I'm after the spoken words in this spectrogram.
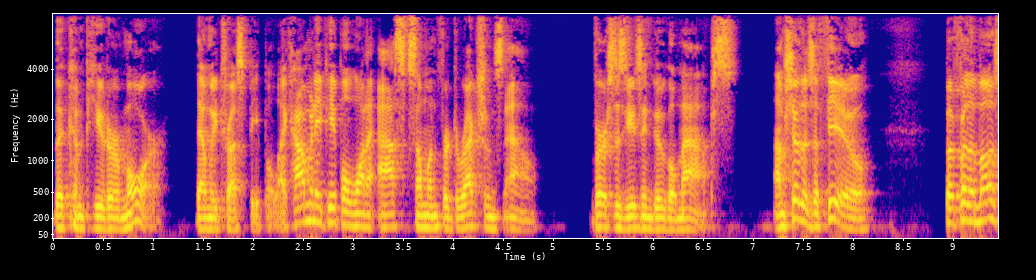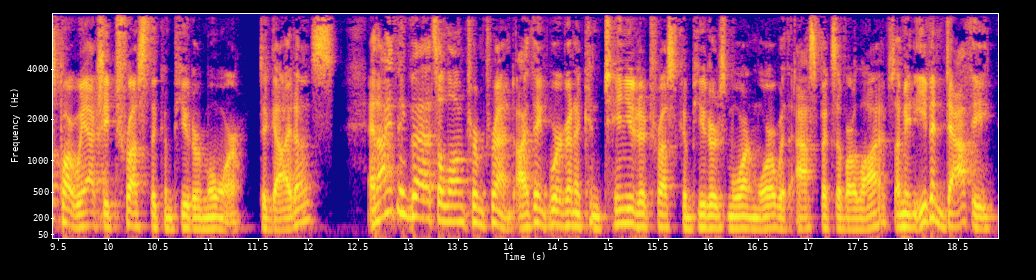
the computer more than we trust people. Like how many people want to ask someone for directions now versus using Google Maps. I'm sure there's a few, but for the most part, we actually trust the computer more to guide us. And I think that's a long term trend. I think we're going to continue to trust computers more and more with aspects of our lives. I mean, even Daffy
